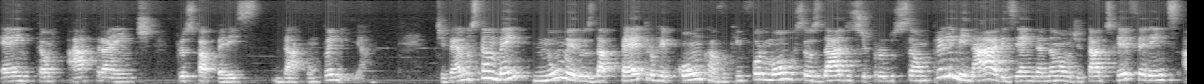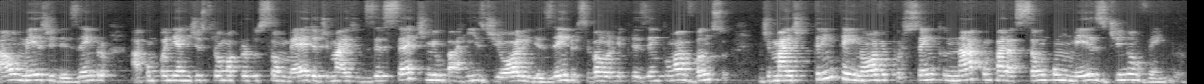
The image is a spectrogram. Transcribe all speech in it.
é então atraente para os papéis da companhia. Tivemos também números da Petro Recôncavo, que informou os seus dados de produção preliminares e ainda não auditados referentes ao mês de dezembro. A companhia registrou uma produção média de mais de 17 mil barris de óleo em dezembro. Esse valor representa um avanço de mais de 39% na comparação com o mês de novembro.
